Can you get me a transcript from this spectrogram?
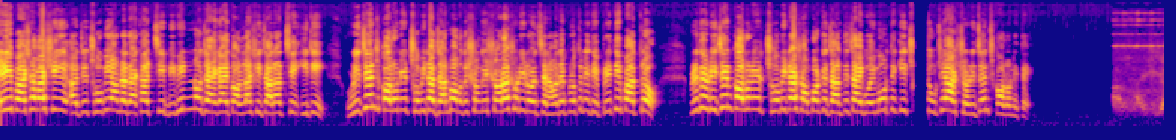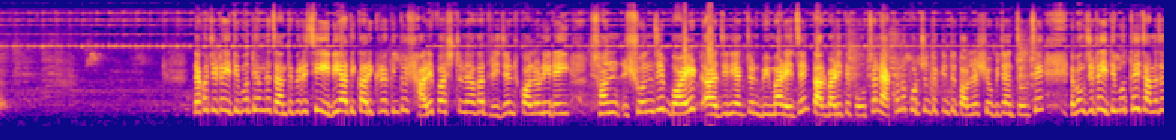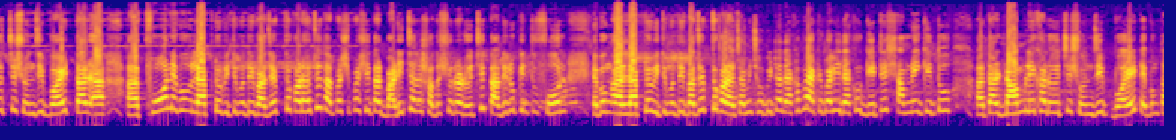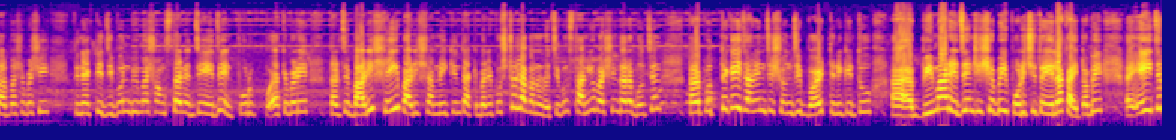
এরই পাশাপাশি যে ছবি আমরা দেখাচ্ছি, বিভিন্ন জায়গায় তল্লাশি চালাচ্ছে ইডি রিজেন্ট কলোনির ছবিটা জানব, আমাদের সঙ্গে সরাসরি রয়েছেন আমাদের প্রতিনিধি প্রীতি পাত্র। প্রীতি রিজেন্ট কলোনির ছবিটা সম্পর্কে জানতে চাইব, এই মুহূর্তে কি উঠে আসছে রিজেন্ট কলোনিতে দেখো যেটা ইতিমধ্যে আমরা জানতে পেরেছি, ইডি আধিকারিকরা কিন্তু সাড়ে পাঁচটা নাগাদ রিজেন্ট কলোনির এই সঞ্জীব বয়েট যিনি একজন বিমার এজেন্ট, তার বাড়িতে পৌঁছান। এখনও পর্যন্ত কিন্তু তল্লাশি অভিযান চলছে এবং যেটা ইতিমধ্যেই জানা যাচ্ছে, সঞ্জীব বয়েট তার ফোন এবং ল্যাপটপ ইতিমধ্যেই বাজেয়াপ্ত করা হয়েছে। তার পাশাপাশি তার বাড়ির যারা সদস্যরা রয়েছে, তাদেরও কিন্তু ফোন এবং ল্যাপটপ ইতিমধ্যেই বাজেয়াপ্ত করা হয়েছে। আমি ছবিটা দেখাবো। একেবারেই দেখো, গেটের সামনেই কিন্তু তার নাম লেখা রয়েছে সঞ্জীব বয়েট এবং তার পাশাপাশি তিনি একটি জীবন বীমা সংস্থার যে এজেন্ট একেবারে তার যে বাড়ি, সেই বাড়ির সামনেই কিন্তু একেবারে পোস্টার লাগানো রয়েছে এবং স্থানীয় বাসিন্দারা বলছেন, তারা প্রত্যেকেই জানেন যে সঞ্জীব বয়েট তিনি কিন্তু বিমার এজেন্ট হিসেবেই পরিচিত এলাকায়। তবে এই যে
